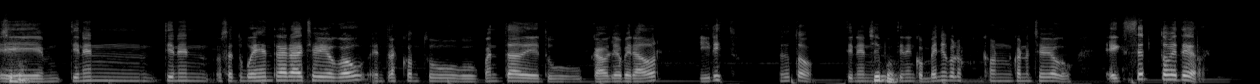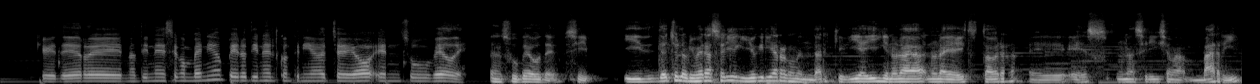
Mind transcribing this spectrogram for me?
Sí, eh, tienen, tienen, o sea, tú puedes entrar a HBO Go, entras con tu cuenta de tu cable operador y listo. Eso es todo. Tienen, Sí, tienen convenio con, los, con, con HBO Go, excepto BTR, que BTR no tiene ese convenio, pero tiene el contenido de HBO en su VOD. En su VOD, sí. Y de hecho la primera serie que yo quería recomendar, que vi ahí, que no la, no la había visto hasta ahora, eh, es una serie que se llama Barry,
